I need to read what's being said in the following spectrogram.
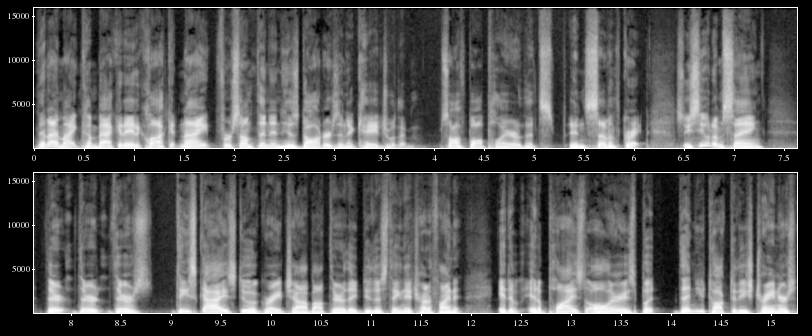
Then I might come back at eight o'clock at night for something, and his daughter's in a cage with him, softball player that's in seventh grade. So you see what I'm saying? There, there, there's these guys do a great job out there. They do this thing, they try to find it. It it applies to all areas. But then you talk to these trainers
